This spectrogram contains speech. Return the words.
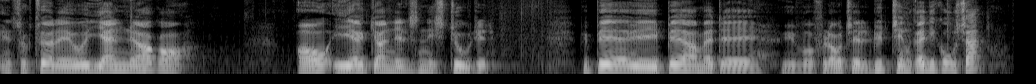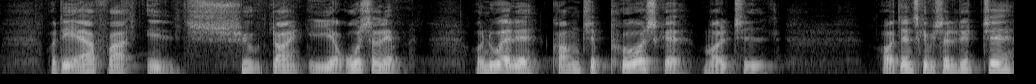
instruktør derude, Jan Nørgaard og Erik John Nielsen i studiet. Vi beder, vi beder om, at øh, vi må få lov til at lytte til en rigtig god sang, og det er fra et syv døgn i Jerusalem, og nu er det kommet til påskemåltidet. Og den skal vi så lytte til,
